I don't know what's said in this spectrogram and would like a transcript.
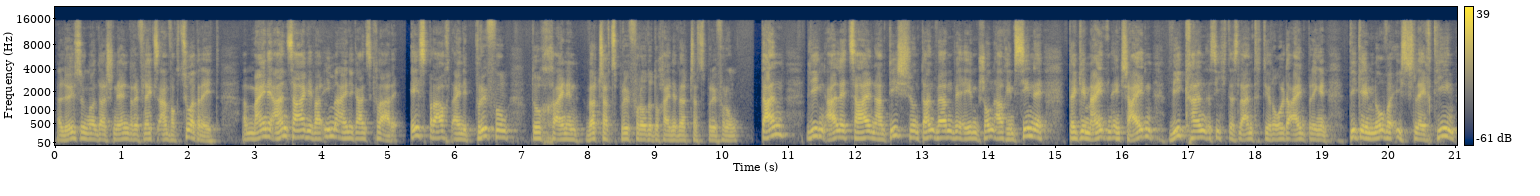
Lösung und als schnellen Reflex einfach zudreht. Meine Ansage war immer eine ganz klare. Es braucht eine Prüfung durch einen Wirtschaftsprüfer oder durch eine Wirtschaftsprüferung. Dann liegen alle Zahlen am Tisch und dann werden wir eben schon auch im Sinne der Gemeinden entscheiden, wie kann sich das Land Tirol da einbringen. Die Gemnova ist schlechthin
